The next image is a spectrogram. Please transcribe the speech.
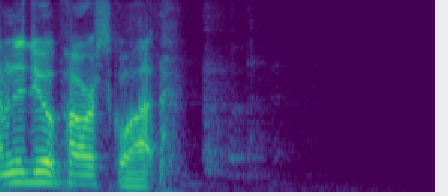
I'm gonna do a power squat.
